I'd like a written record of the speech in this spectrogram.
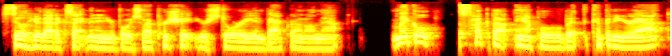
still hear that excitement in your voice. So I appreciate your story and background on that. Michael, let's talk about AMP a little bit. The company you're at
